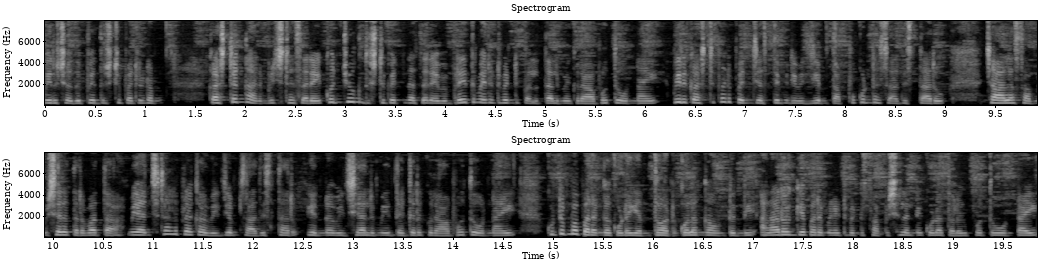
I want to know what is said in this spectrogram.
మీరు చదువుపై దృష్టి పెట్టడం కష్టంగా అనిపించినా సరే కొంచెం దృష్టి పెట్టినా సరే విపరీతమైనటువంటి ఫలితాలు మీకు రాబోతూ ఉన్నాయి. మీరు కష్టపడి పనిచేస్తే మీరు విజయం తప్పకుండా సాధిస్తారు. చాలా సమస్యల తర్వాత మీ అంచనాల ప్రకారం విజయం సాధిస్తారు. ఎన్నో విజయాలు మీ దగ్గరకు రాబోతూ ఉన్నాయి. కుటుంబ పరంగా కూడా ఎంతో అనుకూలంగా ఉంటుంది. అనారోగ్యపరమైనటువంటి సమస్యలన్నీ కూడా తొలగిపోతూ ఉంటాయి.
